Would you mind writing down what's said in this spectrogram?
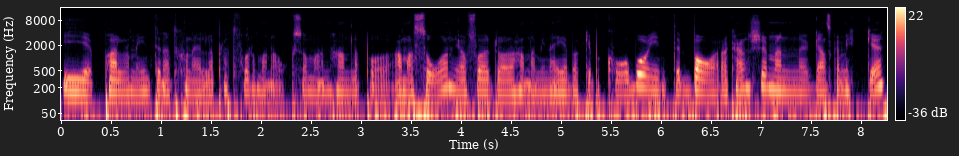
i, på alla de internationella plattformarna också. Man handlar på Amazon. Jag föredrar att handla mina e-böcker på Kobo, inte bara kanske, men eh, ganska mycket.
